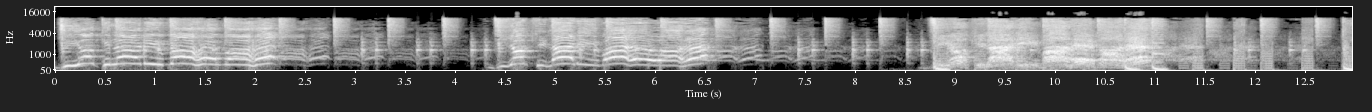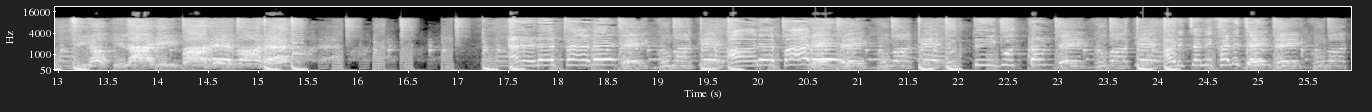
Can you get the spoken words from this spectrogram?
जियो खिलाड़ी वाह वाह जियो खिलाड़ी वाहे वाह जियो खिलाड़ी वाहे वाहे जियो खिलाड़ी वाहे वाहे एड़े पेड़े देख घुमा के। आरे पारे। देख घुमा के। गुत्ती गुत्तम। देख घुमा के। अडचण खड़चन। देख घुमा के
